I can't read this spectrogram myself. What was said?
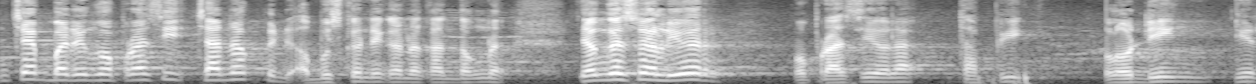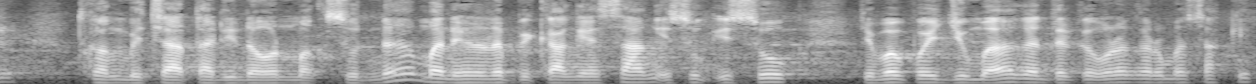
Encep badai ngoperasi. Canak. Diabuskan di kana kantongna. Yang geus lieur ngoperasi lah tapi loading kir. Tukang beca tadi naon maksudna? Manehna nepi ka ngesang isuk-isuk. Coba poe jumaah ke orang ke rumah sakit.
